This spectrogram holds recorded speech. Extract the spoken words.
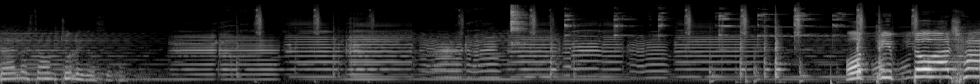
ডায়ালের সাউন্ড চলে গেছে তো। অতৃপ্ত আশা।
